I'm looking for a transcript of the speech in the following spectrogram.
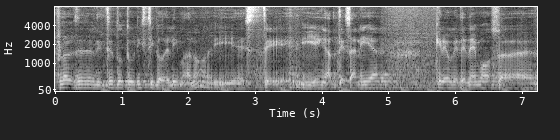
Flores es el distrito turístico de Lima, ¿no? Y, este, y en artesanía creo que tenemos... Eh,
